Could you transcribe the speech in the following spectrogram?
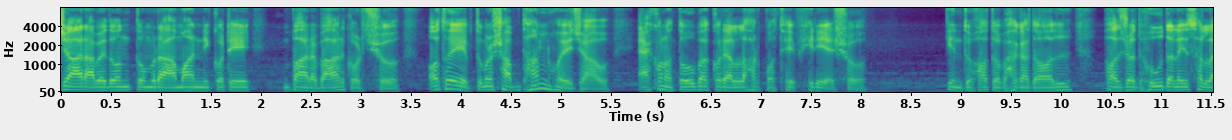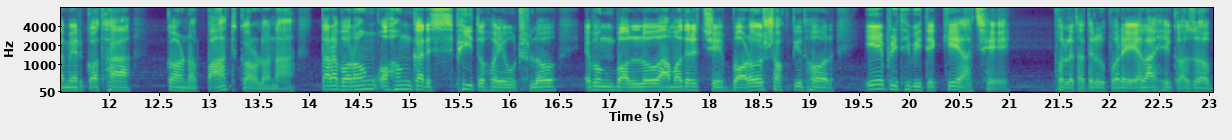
যার আবেদন তোমরা আমার নিকটে বারবার করছ। অতএব তোমরা সাবধান হয়ে যাও। এখনও তৌবা করে আল্লাহর পথে ফিরে এসো। কিন্তু হতভাগা দল হজরত হুদ আলাই সাল্লামের কথা কর্ণপাত করল না। তারা বরং অহংকার স্ফীত হয়ে উঠল এবং বলল, আমাদের চেয়ে বড় শক্তিধর এ পৃথিবীতে কে আছে? ফলে তাদের উপরে এলাহি গজব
